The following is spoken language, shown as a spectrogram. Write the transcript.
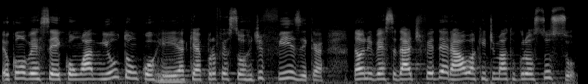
Eu conversei com o Hamilton Correia, que é professor de Física da Universidade Federal aqui de Mato Grosso do Sul.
